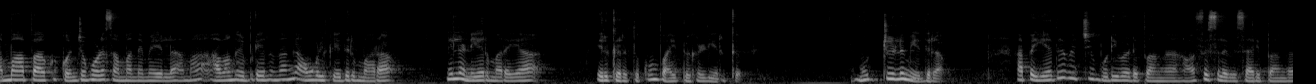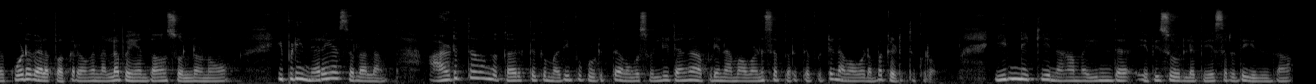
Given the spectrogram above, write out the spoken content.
அம்மா அப்பாவுக்கும் கொஞ்சம் கூட சம்பந்தமே இல்லாமல் அவங்க எப்படி இருந்தாங்க? அவங்களுக்கு எதிர்மாறா? இல்லை நேர்மறையாக இருக்கிறதுக்கும் வாய்ப்புகள் இருக்குது முற்றிலும் எதிராக அப்போ எதை வச்சு முடிவெடுப்பாங்க? ஆஃபீஸில் விசாரிப்பாங்க கூட வேலை பார்க்குறவங்க நல்ல பையன்தான் சொல்லணும். இப்படி நிறைய சொல்லலாம். அடுத்தவங்க கருத்துக்கு மதிப்பு கொடுத்து அவங்க சொல்லிட்டாங்க அப்படி நம்ம மனசப்படுத்தப்பட்டு நம்ம உடம்ப கெடுத்துக்கிறோம். இன்றைக்கி நாம் இந்த எபிசோடில் பேசுகிறது இதுதான்.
